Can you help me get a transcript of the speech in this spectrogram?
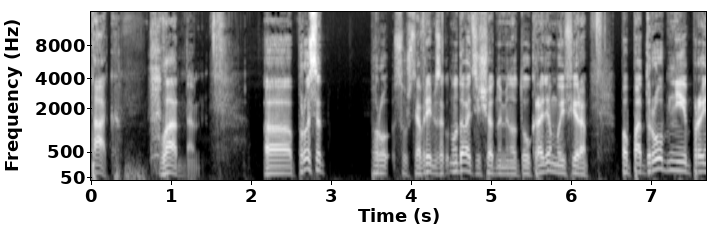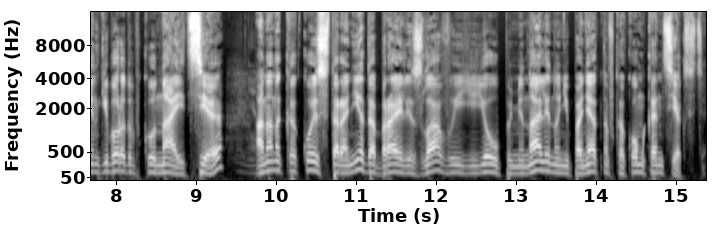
так, ладно. Э, Просят про... Слушайте, а время... зак- Ну, давайте еще одну минуту украдем у эфира. Поподробнее про Ингибородовку Найте. Она на какой стороне добра или зла? Вы ее упоминали, но непонятно в каком контексте.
